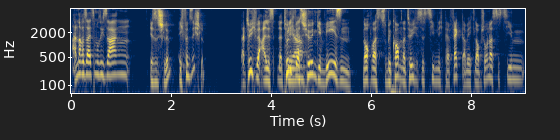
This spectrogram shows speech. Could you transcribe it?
Andererseits muss ich sagen, ist es schlimm? Ich finde es nicht schlimm. Natürlich wäre alles, natürlich ja. wäre es schön gewesen, noch was zu bekommen. Natürlich ist das Team nicht perfekt, aber ich glaube schon, dass das Team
